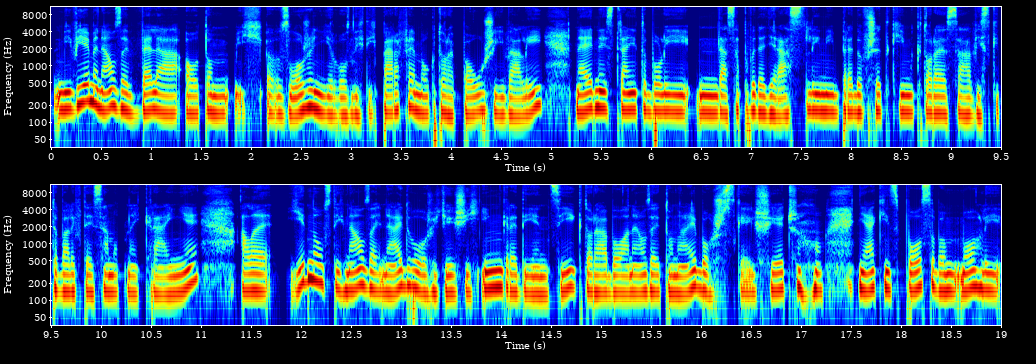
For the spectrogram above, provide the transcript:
My vieme naozaj veľa o tom ich e, zložení rôznych tých parfémov, ktoré používali. Na jednej strane to boli, dá sa povedať, rastliny, predovšetkým, ktoré sa vyskytovali v tej samotnej krajine, ale jednou z tých naozaj najdôležitejších ingrediencií, ktorá bola naozaj to najbožskejšie, čo nejakým spôsobom mohli e,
